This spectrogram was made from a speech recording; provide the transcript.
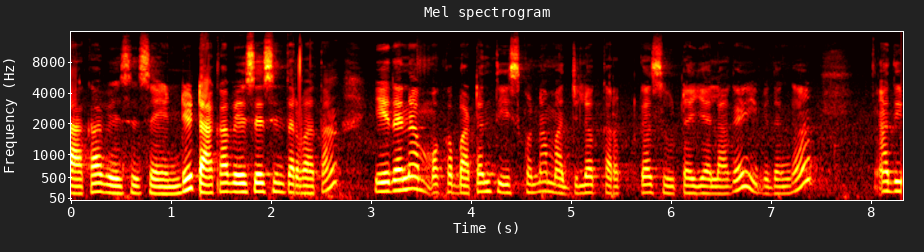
టాకా వేసేసేయండి. టాకా వేసేసిన తర్వాత ఏదైనా ఒక బటన్ తీసుకున్న మధ్యలో కరెక్ట్గా సూట్ అయ్యేలాగా ఈ విధంగా అది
